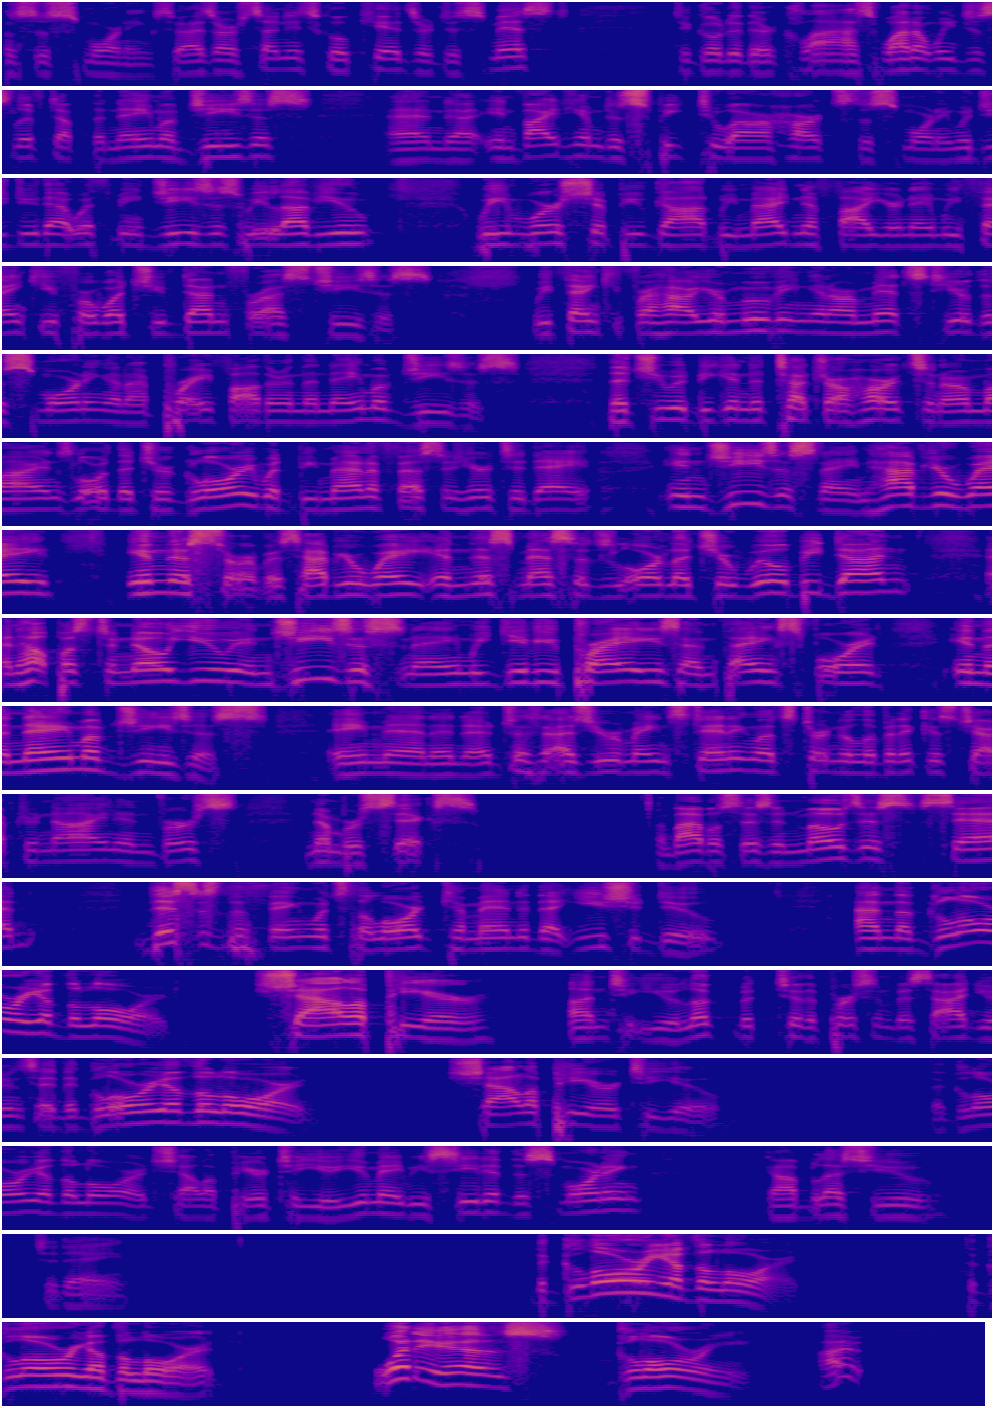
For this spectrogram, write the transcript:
this morning. So, as our Sunday school kids are dismissed to go to their class, why don't we just lift up the name of Jesus and uh, invite him to speak to our hearts this morning? Would you do that with me? Jesus, we love you. We worship you, God. We magnify your name. We thank you for what you've done for us, Jesus. We thank you for how you're moving in our midst here this morning. And I pray, Father, in the name of Jesus, that you would begin to touch our hearts and our minds, Lord, that your glory would be manifested here today in Jesus' name. Have your way in this service. Have your way in this message, Lord. Let your will be done and help us to know you in Jesus' name. We give you praise and thanks for it in the name of Jesus. Amen. And uh, just as you remain standing, let's turn to Leviticus chapter 9 and verse number 6. The Bible says, And Moses said, This is the thing which the Lord commanded that ye should do, and the glory of the Lord shall appear unto you. Look to the person beside you and say, The glory of the Lord shall appear to you. The glory of the Lord shall appear to you. You may be seated this morning. God bless you today. The glory of the Lord. The glory of the Lord. What is glory? I,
